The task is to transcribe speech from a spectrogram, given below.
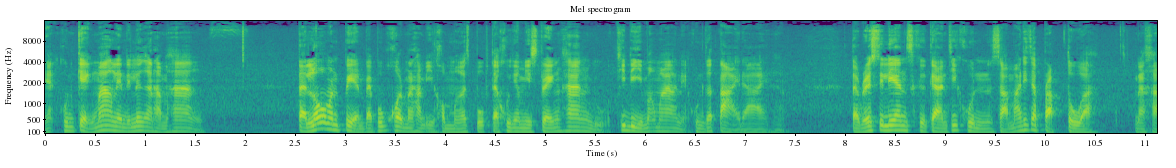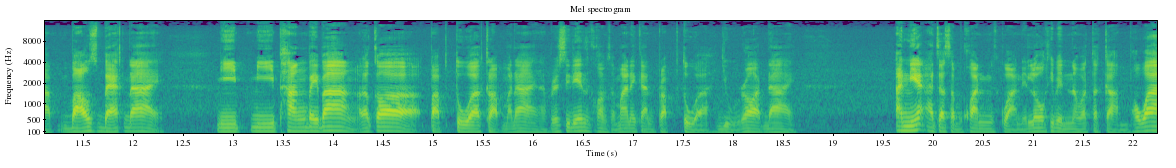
เงี้ยคุณเก่งมากเลยในเรื่องการทำห้าง แต่โลกมันเปลี่ยนไปปุ๊บคนมาทำอีคอมเมิร์ซปุ๊บแต่คุณยังมี strength ห้างอยู่ที่ดีมากๆเนี่ยคุณก็ตายได้ครับแต่ resilience คือการที่คุณสามารถที่จะปรับตัวนะครับ bounce back ได้มีมีพังไปบ้าง แล้วก็ปรับตัวกลับมาได้ครับ resilience ความสามารถในการปรับตัวอยู่รอดได้ อันนี้อาจจะสำคัญกว่าในโลกที่เป็นนวัตกรรม เพราะว่า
